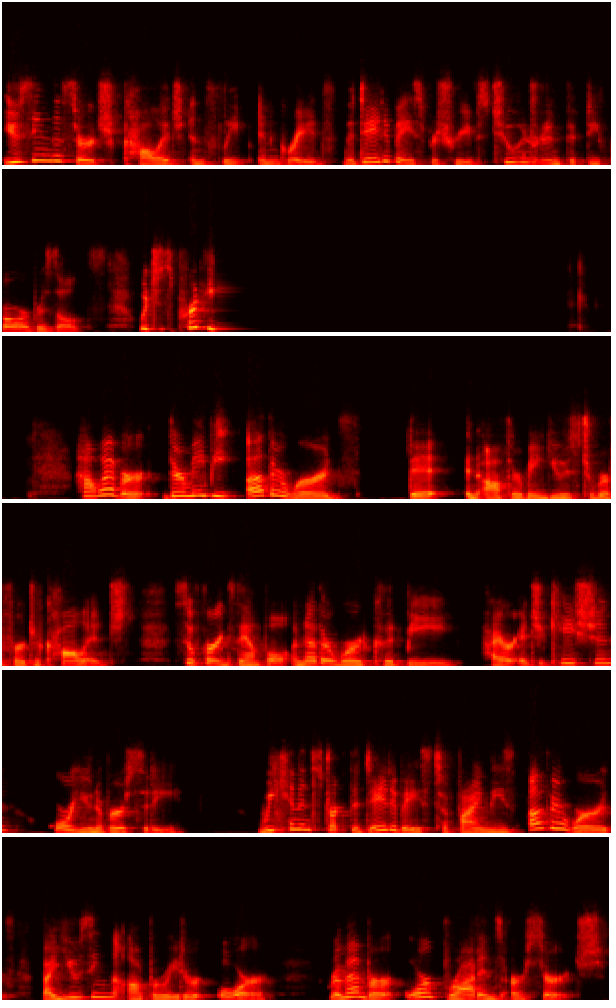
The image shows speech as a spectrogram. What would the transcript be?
Using the search college and sleep and grades, the database retrieves 254 results, which is pretty However, there may be other words that an author may use to refer to college. So for example, another word could be higher education or university. We can instruct the database to find these other words by using the operator OR. Remember, OR broadens our search.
